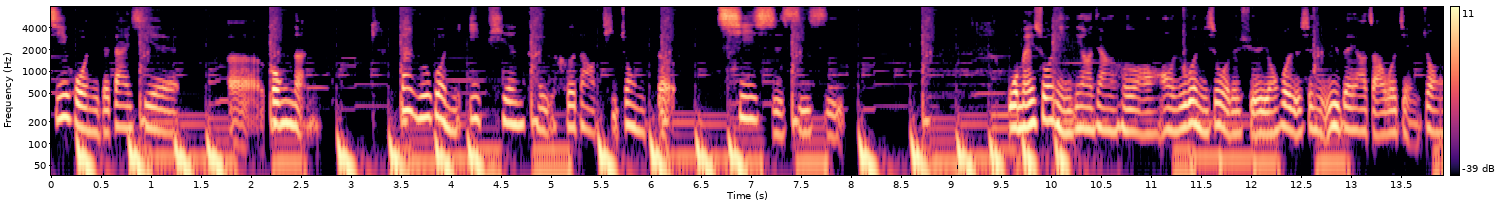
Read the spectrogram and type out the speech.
激活你的代谢呃功能。但如果你一天可以喝到体重的七十 CC，我没说你一定要这样喝哦哦。如果你是我的学员，或者是你预备要找我减重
